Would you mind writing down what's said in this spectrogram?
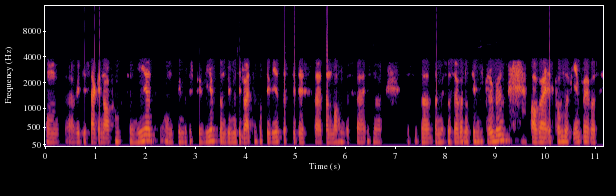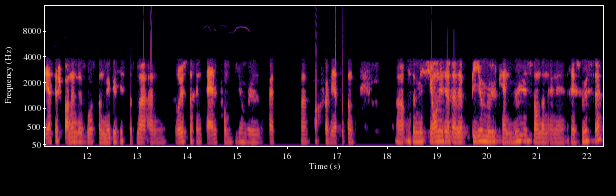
und äh, wie das auch genau funktioniert und wie man das bewirbt und wie man die Leute motiviert, dass sie das äh, dann machen, das äh, ist nur da, da müssen wir selber noch ziemlich grübeln. Aber es kommt auf jeden Fall was sehr, sehr Spannendes, wo es dann möglich ist, dass man einen größeren Teil vom Biomüll halt äh, auch verwertet. Und äh, unsere Mission ist ja, dass der Biomüll kein Müll ist, sondern eine Ressource.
